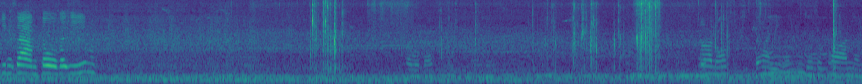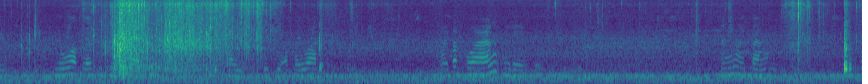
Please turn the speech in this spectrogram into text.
กินสามโตก็อิ่ม ห้าโลไปให้อยู่เจ้าสมพานนั่นลวกแล้วพี่เกี่ยวไปพี่เกี่ยวไปวัด หอยปักกวางนี่เด็กอันนี้หอยปัง ส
